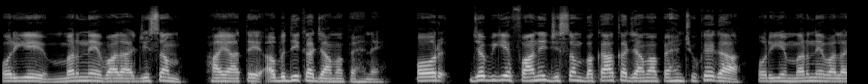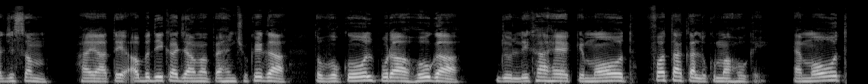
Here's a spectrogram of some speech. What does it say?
اور یہ مرنے والا جسم حیات ابدی کا جامع پہنے۔ اور جب یہ فانی جسم بکا کا جامع پہن چکے گا اور یہ مرنے والا جسم حیات ابدی کا جامع پہن چکے گا، تو وہ کول پورا ہوگا جو لکھا ہے کہ موت فتح کا لکما ہو گئی۔ اے موت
